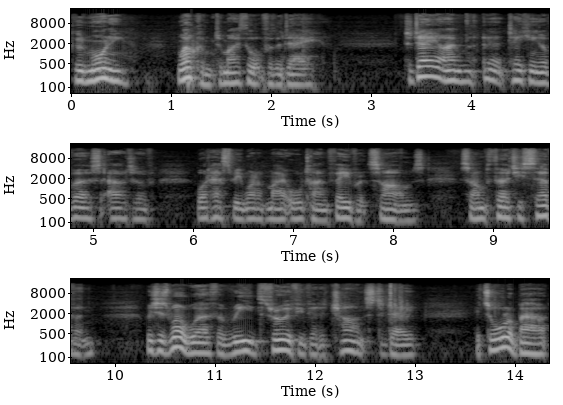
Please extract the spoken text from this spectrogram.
Good morning. Welcome to my thought for the day. Today I'm uh, taking a verse out of what has to be one of my all time favourite Psalms, Psalm 37, which is well worth a read through if you get a chance today. It's all about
